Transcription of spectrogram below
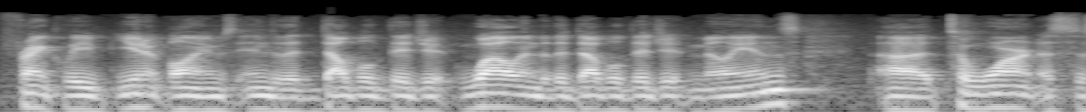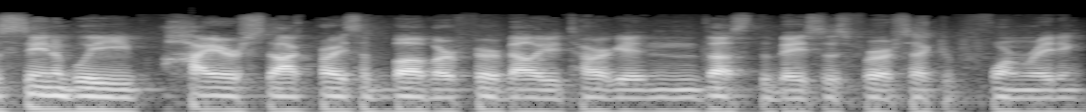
frankly, unit volumes into the double digit, well into the double digit millions. Uh, to warrant a sustainably higher stock price above our fair value target and thus the basis for our sector perform rating.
